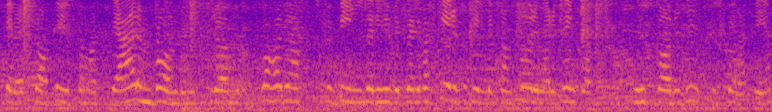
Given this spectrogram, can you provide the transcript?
spelare pratar just om att det är en barndomsdröm. Vad har du haft för bilder i huvudet, eller vad ser du för bilder framför dig när du tänker att nu ska du dit och spela ett VM?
